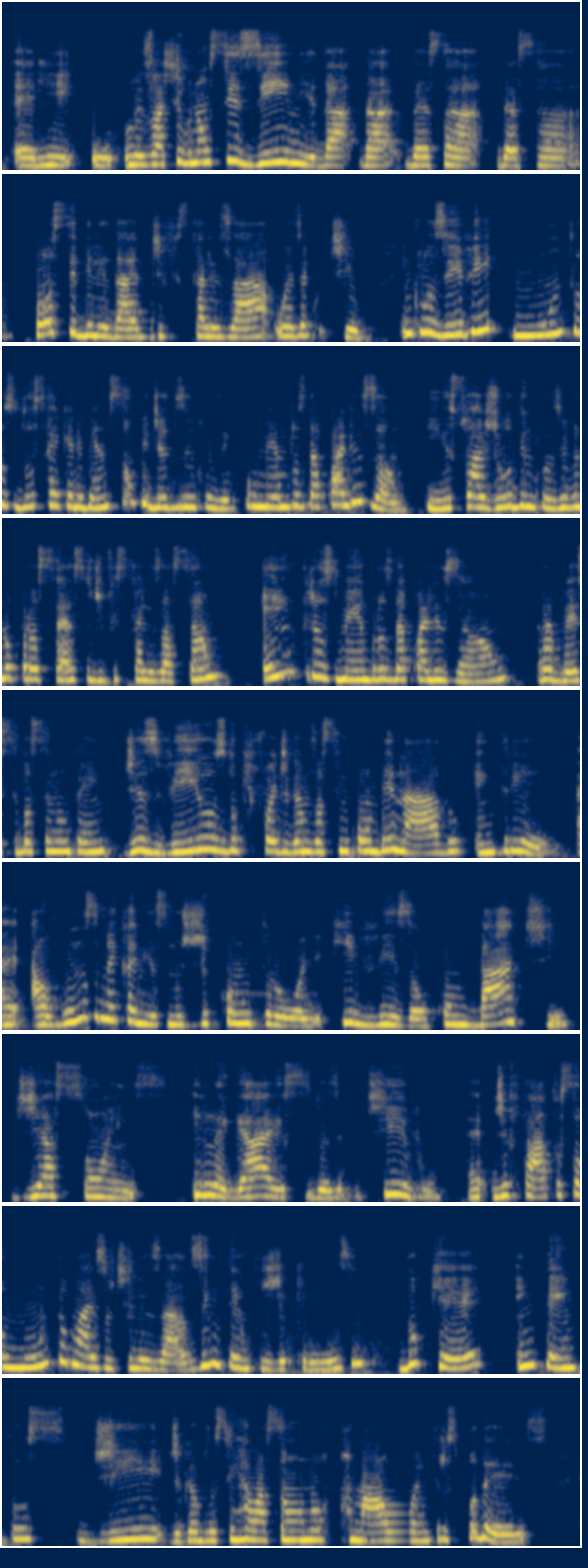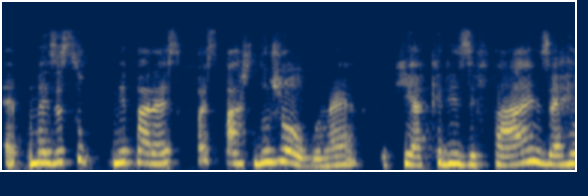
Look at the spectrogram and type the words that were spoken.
ele, o, o, legislativo não se exime da, da, dessa, dessa possibilidade de fiscalizar o executivo. Inclusive, muitos dos requerimentos são pedidos, inclusive, por membros da coalizão. E isso ajuda, inclusive, no processo de fiscalização entre os membros da coalizão para ver se você não tem desvios do que foi, digamos assim, combinado entre eles. É, alguns mecanismos de controle que visam combate de ações ilegais do executivo, é, de fato, são muito mais utilizados em tempos de crise do que em tempos de, digamos assim, relação normal entre os poderes. É, mas isso me parece que faz parte do jogo, né? O que a crise faz é,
